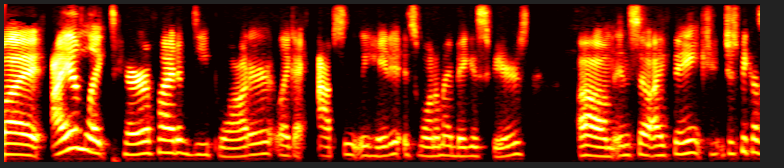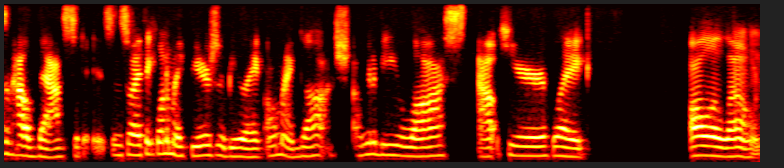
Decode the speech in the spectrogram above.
but I am like terrified of deep water. Like I absolutely hate it. It's one of my biggest fears. Um, and so I think just because of how vast it is. And so I think one of my fears would be like, oh my gosh, I'm gonna be lost out here like all alone.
